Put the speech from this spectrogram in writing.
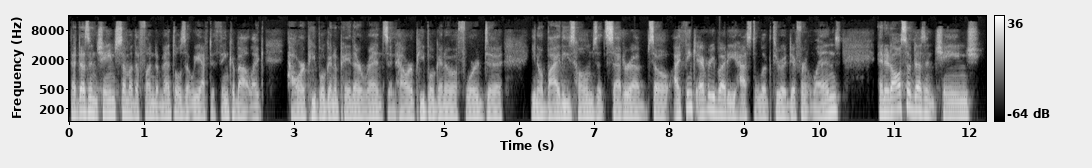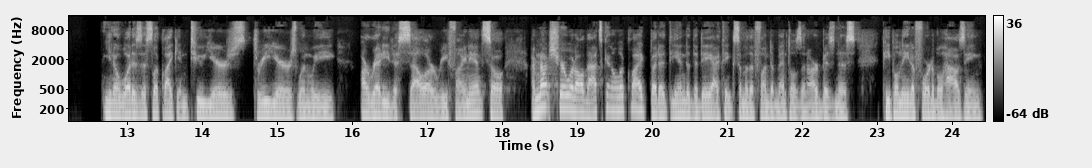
That doesn't change some of the fundamentals that we have to think about like how are people going to pay their rents and how are people going to afford to, you know, buy these homes, et cetera. So I think everybody has to look through a different lens. And it also doesn't change, you know, what does this look like in 2 years, 3 years when we are ready to sell or refinance. So I'm not sure what all that's going to look like, but at the end of the day, I think some of the fundamentals in our business, people need affordable housing.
